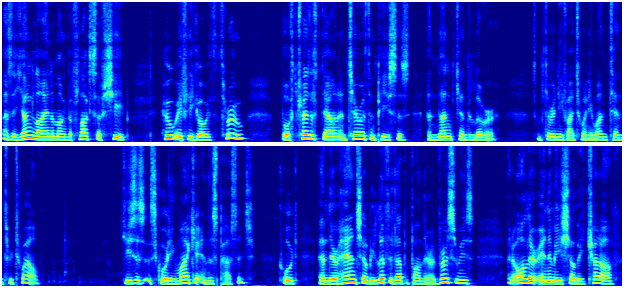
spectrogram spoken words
as a young lion among the flocks of sheep, who, if he goeth through, both treadeth down and teareth in pieces, and none can deliver. Psalm 3 Nephi 21, 10 through 12. Jesus is quoting Micah in this passage. Quote, and their hand shall be lifted up upon their adversaries, and all their enemies shall be cut off,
